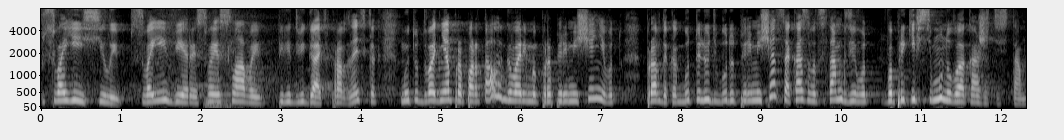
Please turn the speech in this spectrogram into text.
своей силой, своей верой, своей славой передвигать, правда. Знаете, как мы тут два дня про порталы говорим и про перемещение, вот правда, как будто люди будут перемещаться, оказываться там, где вот вопреки всему, ну вы окажетесь там.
